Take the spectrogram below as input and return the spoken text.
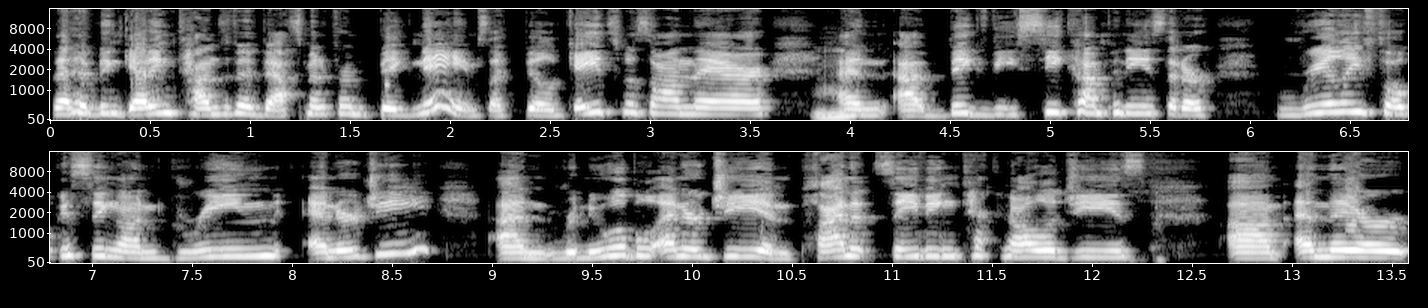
that have been getting tons of investment from big names like Bill Gates was on there Mhm. and uh, big VC companies that are really focusing on green energy and renewable energy and planet saving technologies. Um, and they are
